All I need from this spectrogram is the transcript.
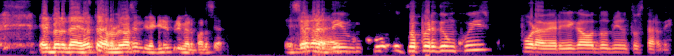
El verdadero terror lo iba a sentir aquí en el primer parcial. Eso Yo era- perdí, un, cu- yo perdí un quiz por haber llegado dos minutos tarde.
